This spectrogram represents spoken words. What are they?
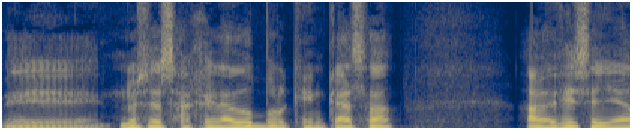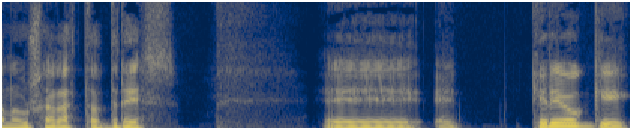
Eh, no es exagerado porque en casa a veces se llegan a usar hasta tres. Eh, eh, creo que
